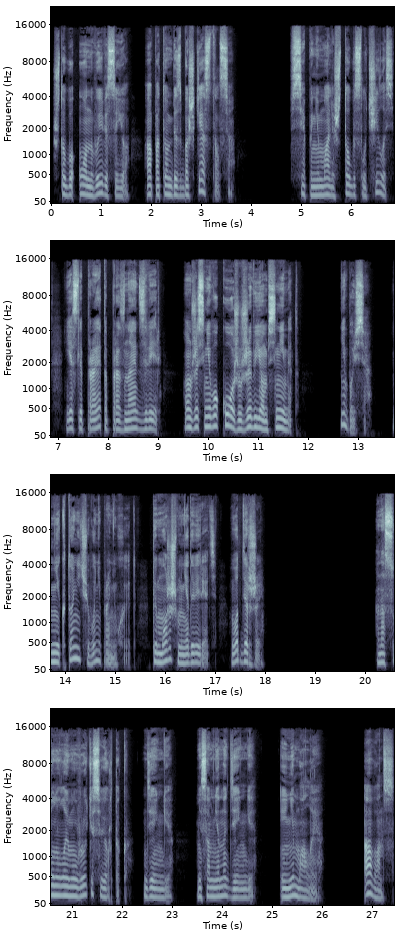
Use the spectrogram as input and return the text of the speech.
Чтобы он вывез ее, а потом без башки остался. Все понимали, что бы случилось, если про это прознает зверь. Он же с него кожу живьем снимет. Не бойся, никто ничего не пронюхает. Ты можешь мне доверять. Вот, держи. Она сунула ему в руки сверток. Деньги. Несомненно, деньги. И немалые. Аванс.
